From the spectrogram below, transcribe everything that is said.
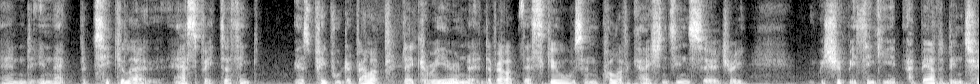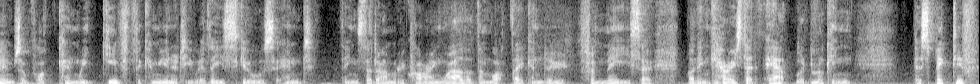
And in that particular aspect, I think as people develop their career and develop their skills and qualifications in surgery, we should be thinking about it in terms of what can we give the community with these skills and things that I'm requiring rather than what they can do for me. So I'd encourage that outward looking perspective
